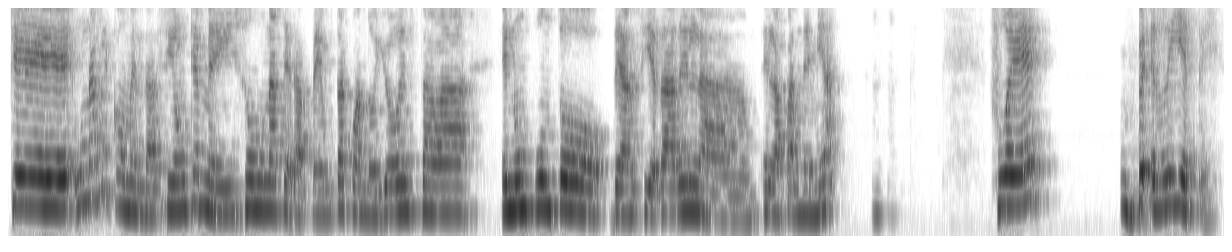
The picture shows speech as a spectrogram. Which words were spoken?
que una recomendación que me hizo una terapeuta cuando yo estaba en un punto de ansiedad en la, en la pandemia fue ve- ríete,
